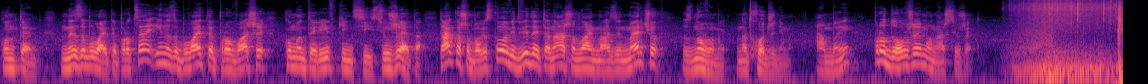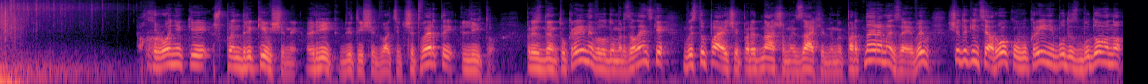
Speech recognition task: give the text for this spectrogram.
контент. Не забувайте про це і не забувайте про ваші коментарі в кінці сюжета. Також обов'язково відвідайте наш онлайн-магазин мерчу з новими надходженнями. А ми продовжуємо наш сюжет. Хроніки Шпендриківщини. Рік 2024, літо. Президент України Володимир Зеленський, виступаючи перед нашими західними партнерами, заявив, що до кінця року в Україні буде збудовано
